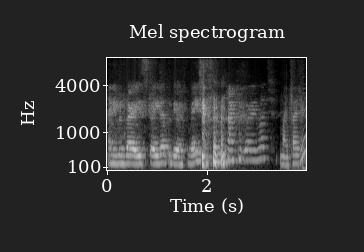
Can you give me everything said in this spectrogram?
And you've been very straight up with your information, so thank you very much. My pleasure.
